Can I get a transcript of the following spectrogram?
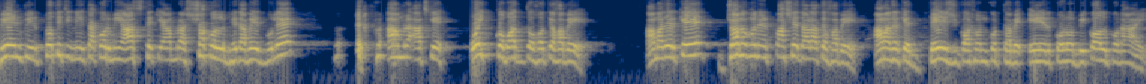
বিএনপির প্রতিটি নেতাকর্মী আজ থেকে আমরা সকল ভেদাভেদ বলে আমরা আজকে ঐক্যবদ্ধ হতে হবে। আমাদেরকে জনগণের পাশে দাঁড়াতে হবে। আমাদেরকে দেশ গঠন করতে হবে। এর কোনো বিকল্প নাই।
